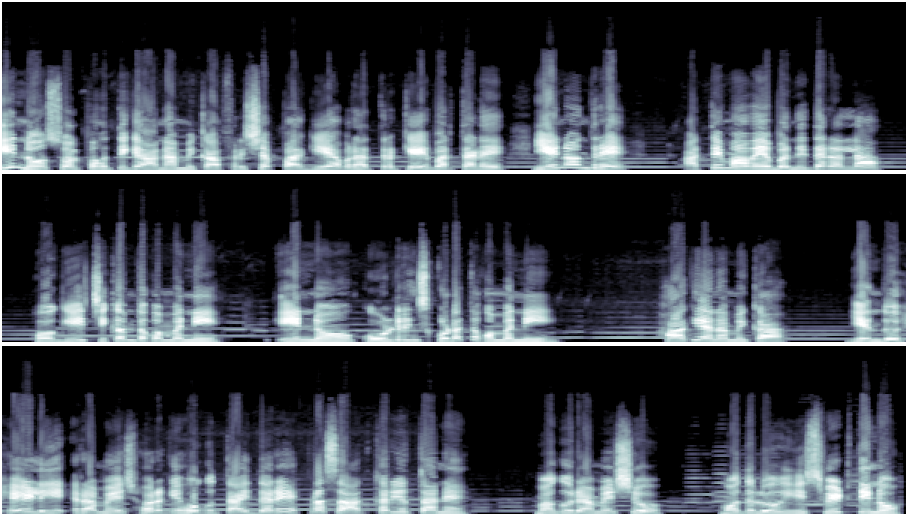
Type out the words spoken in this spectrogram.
ಇನ್ನು ಸ್ವಲ್ಪ ಹೊತ್ತಿಗೆ ಅನಾಮಿಕಾ ಫ್ರೆಶ್ ಅಪ್ ಆಗಿ ಅವರ ಹತ್ರಕ್ಕೆ ಬರ್ತಾಳೆ. ಏನು ಅಂದ್ರೆ, ಅತ್ತೆ ಮಾವಯ್ಯ ಬಂದಿದ್ದಾರಲ್ಲ, ಹೋಗಿ ಚಿಕನ್ ತಗೊಂಬನ್ನಿ. ಇನ್ನು ಕೂಲ್ ಡ್ರಿಂಕ್ಸ್ ಕೂಡ ತಗೊಂಬನ್ನಿ. ಹಾಗೆ ಅನಾಮಿಕಾ ಎಂದು ಹೇಳಿ ರಮೇಶ್ ಹೊರಗೆ ಹೋಗುತ್ತಾ ಇದ್ದರೆ ಪ್ರಸಾದ್ ಕರೆಯುತ್ತಾನೆ, ಮಗು ರಮೇಶು, ಮೊದಲು ಈ ಸ್ವೀಟ್ ತಿನ್ನು.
